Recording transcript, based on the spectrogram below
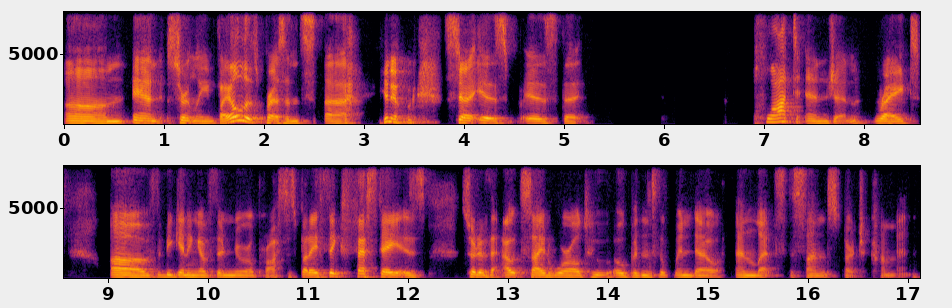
Um, and certainly Viola's presence, uh, you know, is, is the plot engine, right, of the beginning of the neural process. But I think Feste is sort of the outside world who opens the window and lets the sun start to come in.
